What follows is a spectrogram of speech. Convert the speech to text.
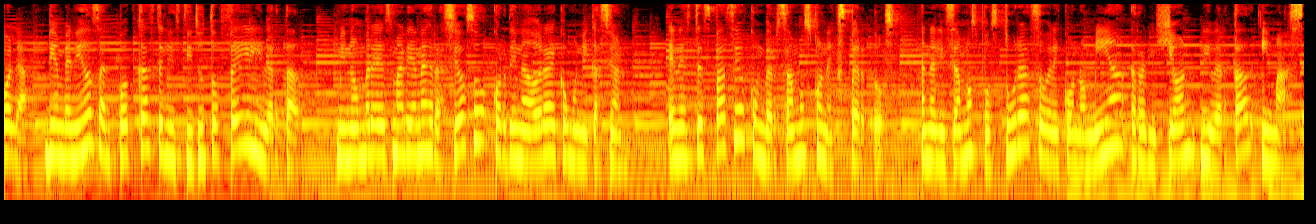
Hola, bienvenidos al podcast del Instituto Fe y Libertad. Mi nombre es Mariana Gracioso, coordinadora de comunicación. En este espacio conversamos con expertos, analizamos posturas sobre economía, religión, libertad y más.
